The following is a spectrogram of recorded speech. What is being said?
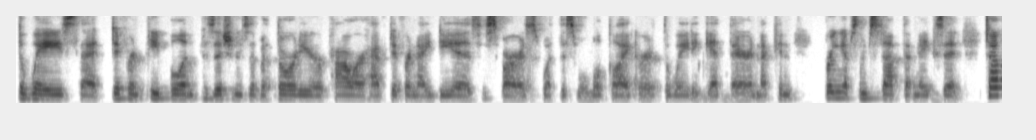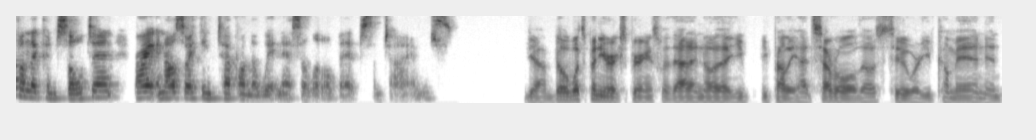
the ways that different people in positions of authority or power have different ideas as far as what this will look like or the way to get mm-hmm. there. And that can bring up some stuff that makes it tough on the consultant right? And also i think tough on the witness a little bit sometimes. Yeah bill what's been your experience with that? I know that you you probably had several of those too where you come in and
